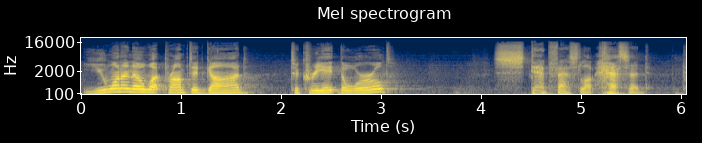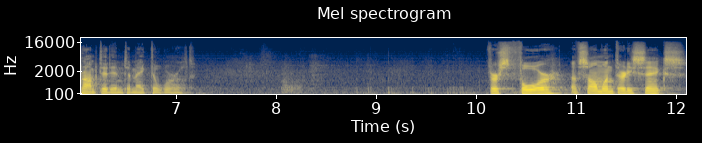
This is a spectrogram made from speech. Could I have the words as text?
You want to know what prompted God to create the world? Steadfast love, Hesed, prompted him to make the world. Verse 4 of Psalm 136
